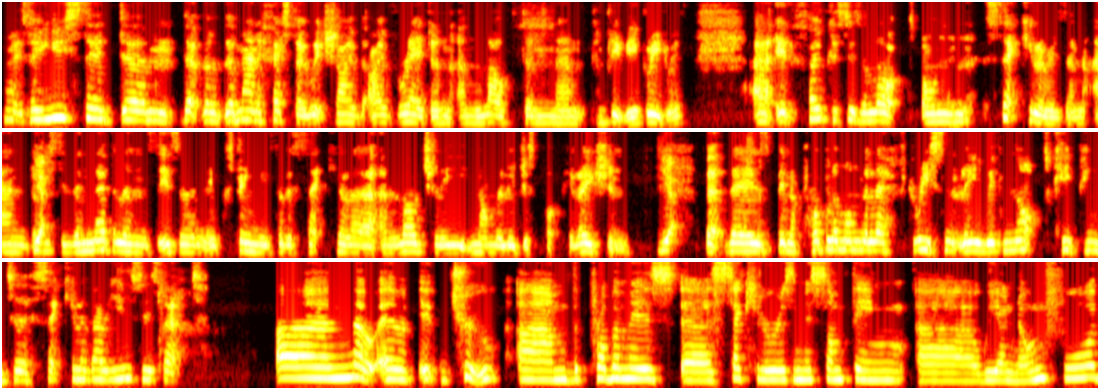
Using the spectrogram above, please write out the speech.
Right. So you said um, that the, the, manifesto, which I've, I've read and, and loved and um, completely agreed with, uh, it focuses a lot on secularism. And yeah. obviously, the Netherlands is an extremely sort of secular and largely non religious population. Yeah. But there's been a problem on the left recently with not keeping to secular values. Is that? Uh, no, uh, it, true. Um, the problem is uh, secularism is something uh, we are known for,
